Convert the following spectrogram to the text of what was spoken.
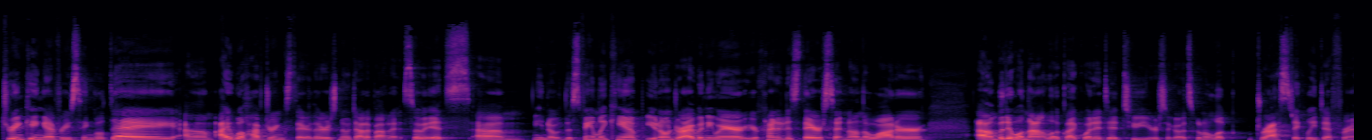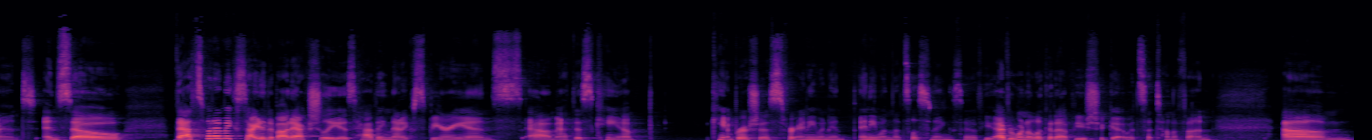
drinking every single day. Um, I will have drinks there. There is no doubt about it. So it's, um, you know, this family camp, you don't drive anywhere. You're kind of just there sitting on the water. Um, but it will not look like what it did two years ago. It's going to look drastically different. And so that's what I'm excited about actually is having that experience um, at this camp. Camp Brocious for anyone anyone that's listening. So if you ever want to look it up, you should go. It's a ton of fun. Um,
